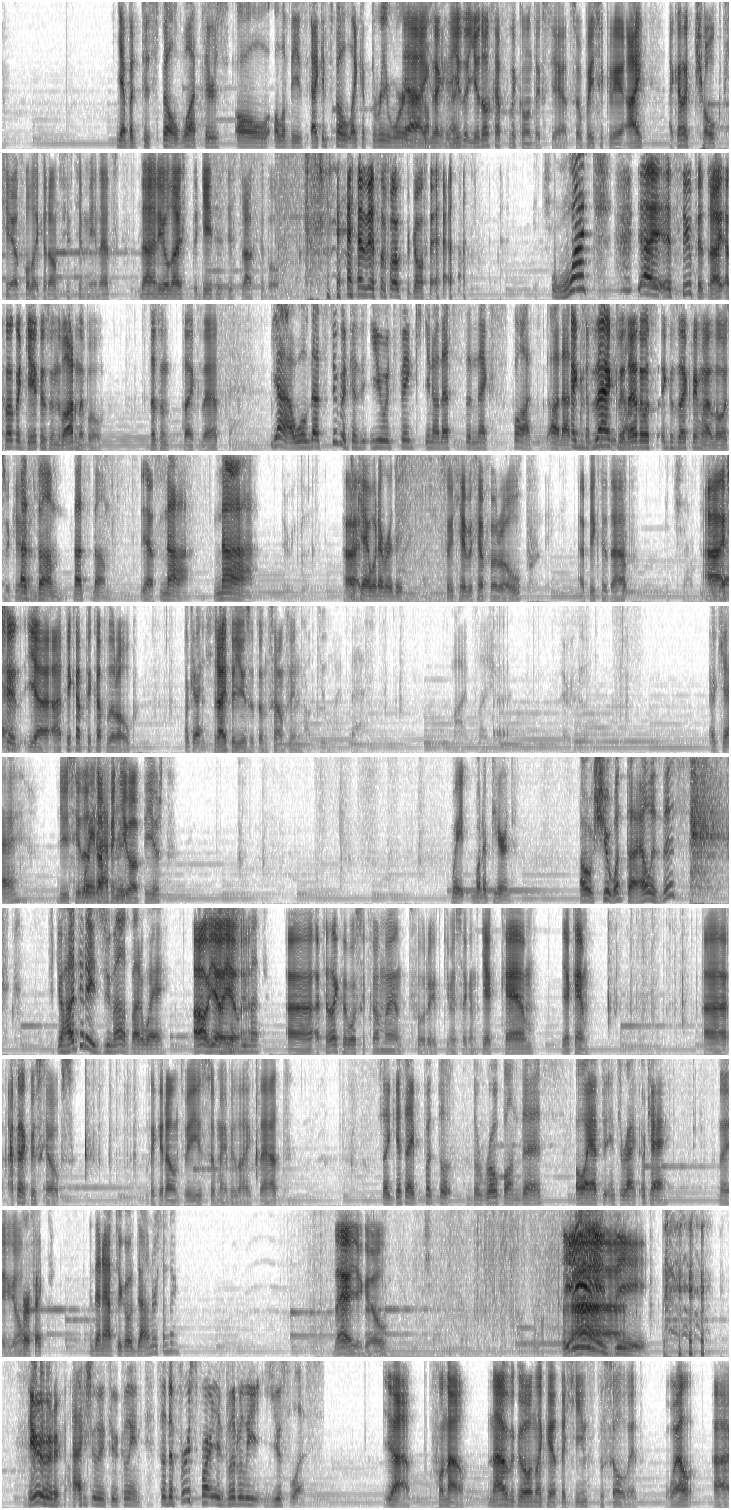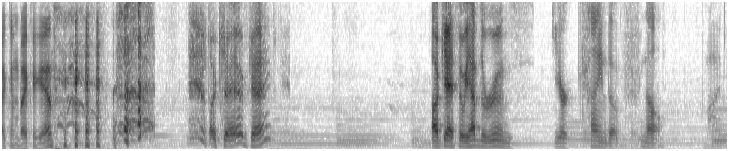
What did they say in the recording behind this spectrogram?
Yeah, but to spell what? There's all all of these. I could spell like a three word. yeah, exactly. You, right? do, you don't have the context yet. So basically, I I kind of choked here for like around 15 minutes. Then I realized the gate is destructible, and we're supposed to go there. What? yeah, it's stupid, right? I thought the gate is invulnerable. Doesn't like that. Yeah, well, that's stupid because you would think, you know, that's the next spot. Oh, that's exactly. dumb. That was exactly my logic. Yeah. That's dumb. That's dumb. yes. Nah, nah. Very good. Alright, Okay, whatever, dude. So here we have a rope. I picked it up. It shall be. Uh, Okay. Actually, yeah, I pick up pick up the rope. Okay. Try to use it on something. I'll do my best. My pleasure. Very good. Okay. Do you see that Wait, I something to- new appeared? Wait, what appeared? Oh shoot! What the hell is this? Yo, how did I zoom out? By the way. Oh yeah, Did you yeah. zoom out? Uh, I feel like there was a command for it. Give me a second. Yeah, cam. Yeah, cam. Uh, I feel like this helps. Like around these, so maybe like that. So I guess I put the the rope on this. Oh, I have to interact. Okay, There you go. perfect. And then I have to go down or something. There you go. Easy, dude. Actually, too clean. So the first part is literally useless. Yeah, for now. Now we're gonna get the hints to solve it. Well, Uh, come back again. okay, okay. Okay, so we have the runes here, kind of. No.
